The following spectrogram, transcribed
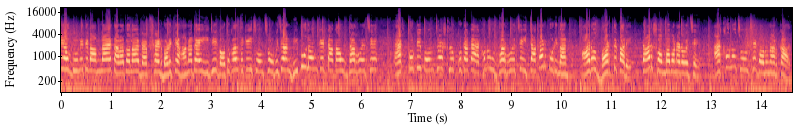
নিয়োগ দুর্নীতি মামলায় তারাতলায় ব্যবসায়ীর বাড়িতে হানা দেয় ইডি। গতকাল থেকেই চলছে অভিযান। বিপুল অঙ্কের টাকা উদ্ধার হয়েছে। এক কোটি পঞ্চাশ লক্ষ টাকা এখনও উদ্ধার হয়েছে। এই টাকার পরিমাণ আরও বাড়তে পারে, তার সম্ভাবনা রয়েছে। এখনও চলছে গণনার কাজ।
